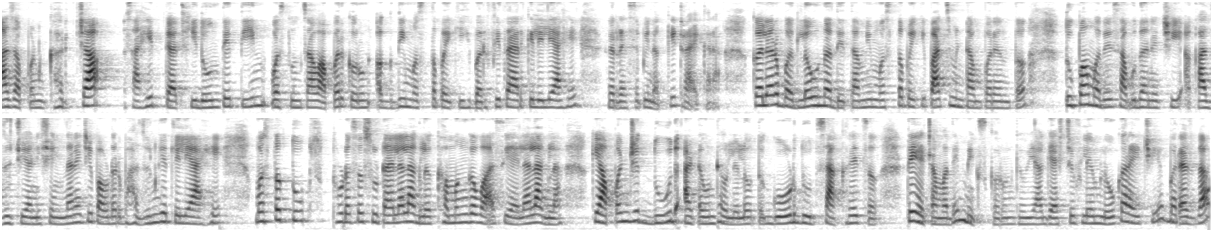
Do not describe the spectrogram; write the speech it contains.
आज आपण घरच्या साहित्यात ही दोन ते तीन वस्तूंचा वापर करून अगदी मस्तपैकी ही बर्फी तयार केलेली आहे. तर रेसिपी नक्की ट्राय करा. कलर बदलवू न देता मी मस्तपैकी पाच मिनटांपर्यंत तुपामध्ये साबुदाण्याची काजूची आणि शेंगदाण्याची पावडर भाजून घेतलेली आहे. मस्त तूप थोडंसं सुटायला लागलं खमंग वास यायला लागला की आपण जे दूध आटवून ठेवलेलं होतं गोड दूध साखरेचं ते ह्याच्यामध्ये मिक्स करून घेऊया. गॅसची फ्लेम लो करायची आहे. बऱ्याचदा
